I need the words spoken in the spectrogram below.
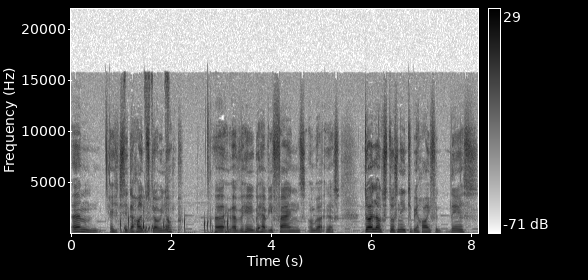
Um, you can see the hype's going up. Uh, over here we have your fans. Alright, next. Dialogues does need to be high for this.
